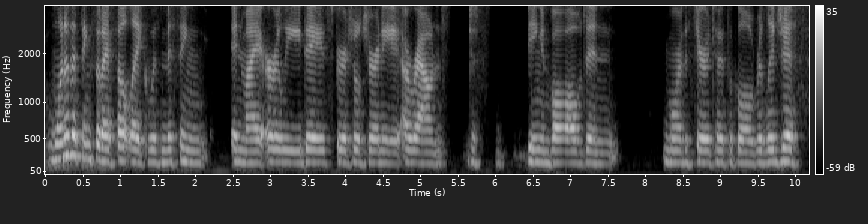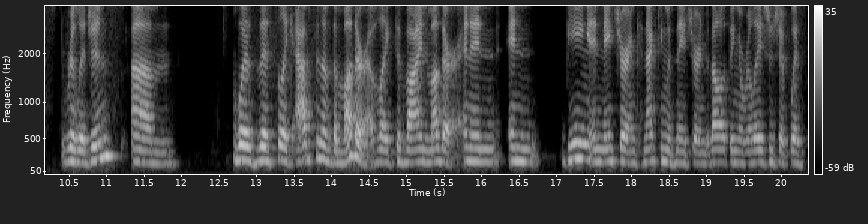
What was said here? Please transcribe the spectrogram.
one of the things that I felt like was missing in my early days spiritual journey around just being involved in more of the stereotypical religious religions um, was this like absent of the mother of like divine mother and in in being in nature and connecting with nature and developing a relationship with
